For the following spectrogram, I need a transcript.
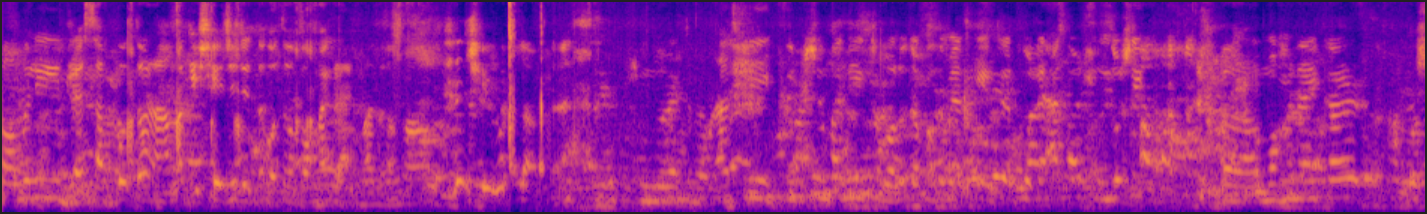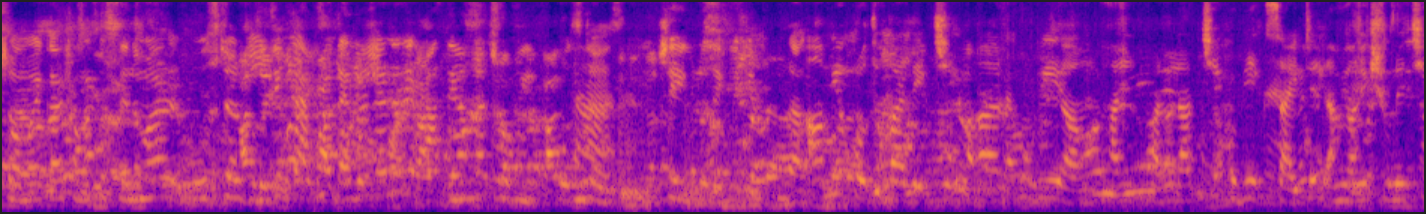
নর্মালি ড্রেস আপ করতো আর আমাকে সেজে যেতে হতো for my grand mother would সুন্দর একটা ব্যাপার। আজকে এক্সিবিশনটা নিয়ে একটু বলো যখন তুমি আজকে এন্টার করলে এত সুন্দর সেই মহানায়িকার সময়কার সমস্ত সিনেমার পোস্টারগুলো যেগুলো এখন দেখা যায় না যে হাতে আঁকা ছবি পোস্টার সেইগুলো দেখলে আমিও প্রথমবার দেখছি আর খুবই ভালো লাগছে খুবই এক্সাইটেড আমি অনেক শুনেছি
